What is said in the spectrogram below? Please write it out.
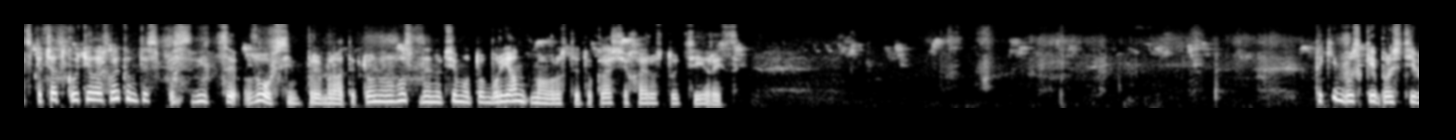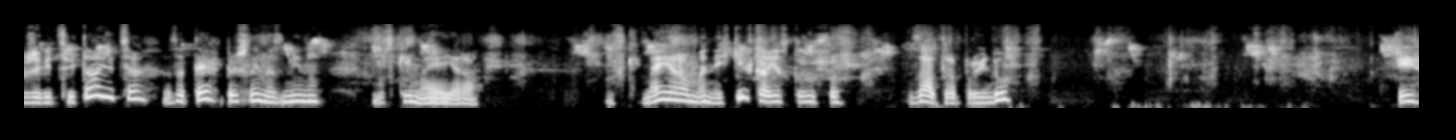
Спочатку хотіла їх викинути звідси зовсім прибрати. То, ну, господи, ну чим ото бур'ян мав рости, то краще хай ростуть ці риси. Такі бузки прості вже відцвітаються, зате прийшли на зміну бузки Мейера. Бузки Мейера в мене їх кілька, я скажу, що завтра пройду і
